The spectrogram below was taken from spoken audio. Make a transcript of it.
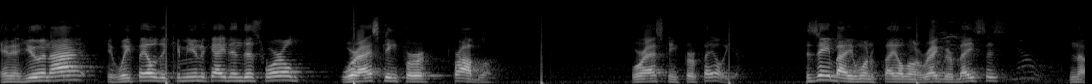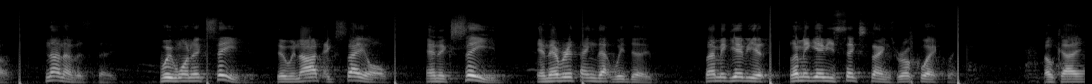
And if you and I, if we fail to communicate in this world, we're asking for problems. We're asking for failure. Does anybody want to fail on a regular basis? No. No, none of us do. We want to exceed, do we not? Excel and exceed in everything that we do. Let me give you, let me give you six things real quickly. Okay?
